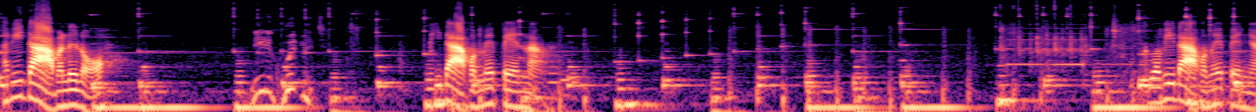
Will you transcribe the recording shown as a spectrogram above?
ถ้าพี่ด่ามันเลยเหรอ need equipment พี่ด่าคนไม่เป็นอะ คือว่าพี่ด่าคนไม่เป็นไง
